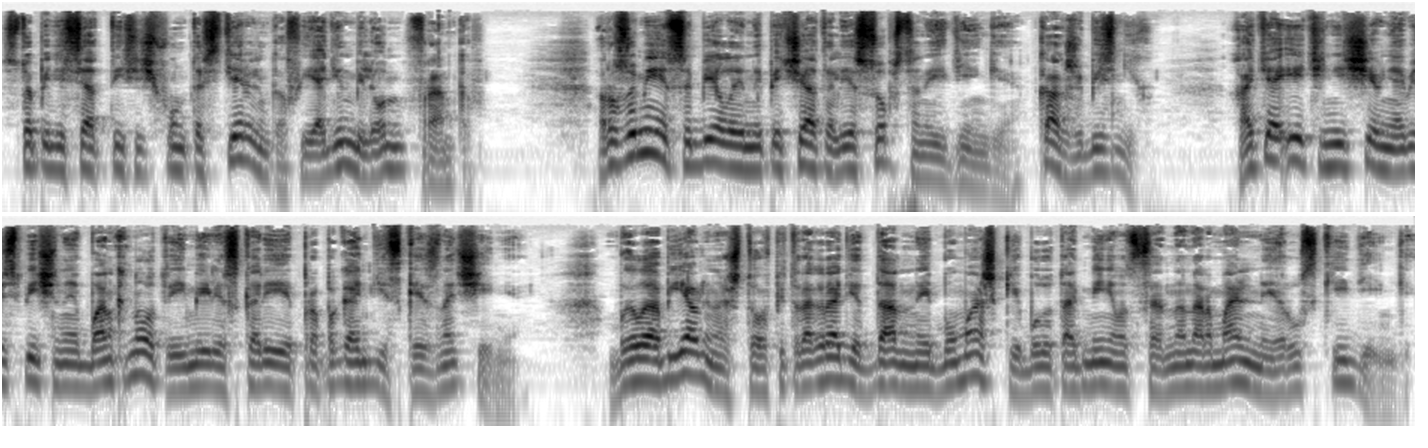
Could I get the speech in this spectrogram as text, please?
150 тысяч фунтов стерлингов и 1 миллион франков. Разумеется, белые напечатали собственные деньги. Как же без них? Хотя эти ничем не обеспеченные банкноты имели скорее пропагандистское значение было объявлено, что в Петрограде данные бумажки будут обмениваться на нормальные русские деньги.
